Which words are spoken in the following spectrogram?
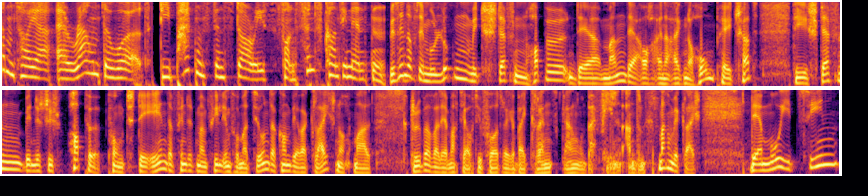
Abenteuer around the world. Die packendsten Stories von fünf Kontinenten. Wir sind auf den Molukken mit Steffen Hoppe, der Mann, der auch eine eigene Homepage hat, die steffen-hoppe.de. Da findet man viel Information. Da kommen wir aber gleich nochmal drüber, weil er macht ja auch die Vorträge bei Grenzgang und bei vielen anderen. Machen wir gleich. Der Muezzin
